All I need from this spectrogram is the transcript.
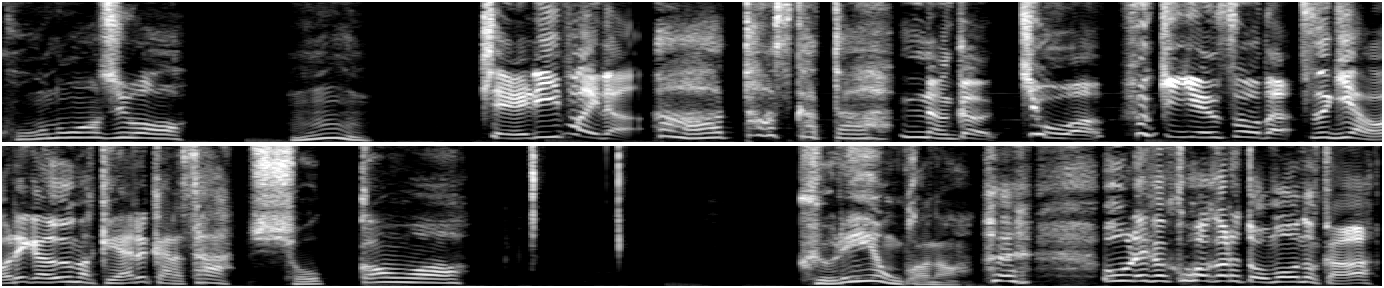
この味は、うん。チェリーパイだああ、助かった。なんか今日は不機嫌そうだ。次は俺がうまくやるからさ。食感は、クレヨンかな？俺が怖がると思うのか？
